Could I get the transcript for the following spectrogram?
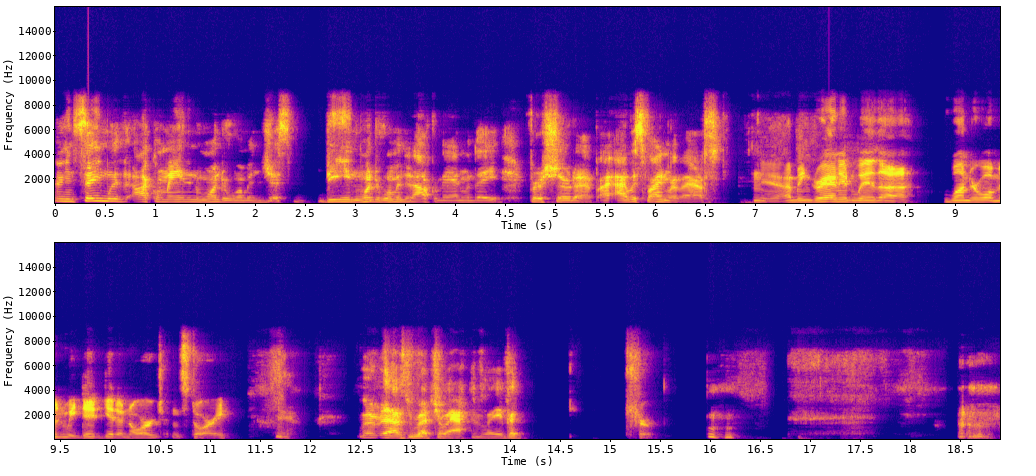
I mean, same with Aquaman and Wonder Woman just being Wonder Woman and Aquaman when they first showed up. I, I was fine with that. Yeah, I mean, granted, with uh Wonder Woman, we did get an origin story. But That was retroactively, but True.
